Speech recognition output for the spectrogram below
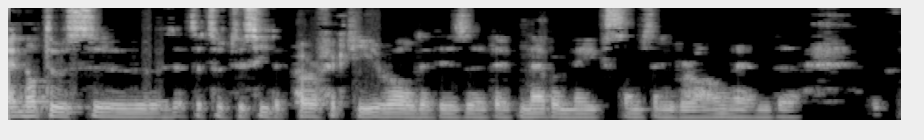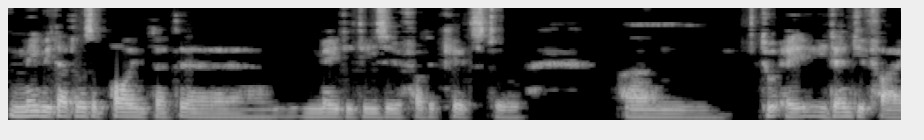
and not to uh, to, to, see the perfect hero that is uh, that never makes something wrong. And uh, maybe that was a point that made it easier for the kids to um, to identify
